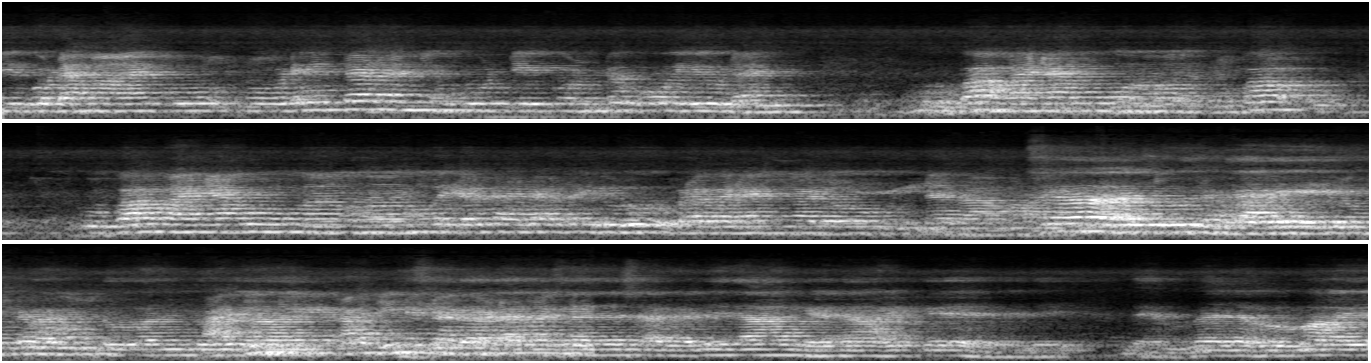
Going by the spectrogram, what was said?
നിഗുഢമായി കൂ- കൂടെ തടഞ്ഞു കൂട്ടി കൊണ്ടുപോയുടൻ ഉപമനവും ഉപമനവും പ്രവരങ്ങളും അതിന് അതിന് നിർമ്മലവുമായ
